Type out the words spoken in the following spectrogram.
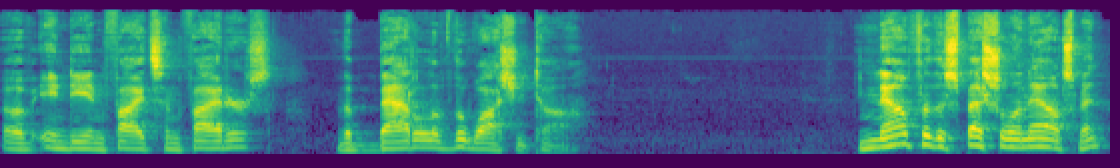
of Indian Fights and Fighters The Battle of the Washita. Now for the special announcement.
